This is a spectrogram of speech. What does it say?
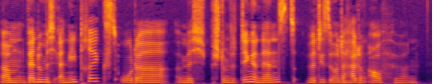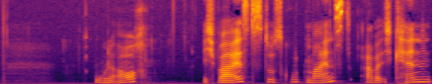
ähm, wenn du mich erniedrigst oder mich bestimmte Dinge nennst, wird diese Unterhaltung aufhören. Oder auch, ich weiß, dass du es gut meinst, aber ich kenne,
